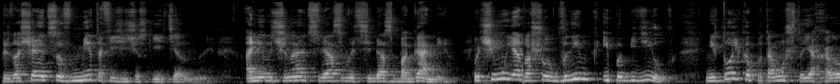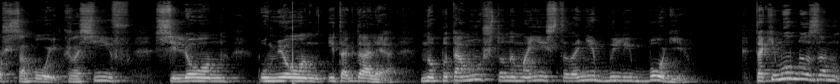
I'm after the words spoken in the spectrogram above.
превращаются в метафизические термины они начинают связывать себя с богами. Почему я вошел в ринг и победил? Не только потому, что я хорош собой, красив, силен, умен и так далее, но потому, что на моей стороне были боги. Таким образом,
